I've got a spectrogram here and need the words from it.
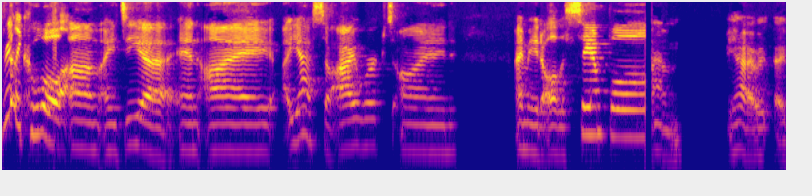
Really cool um, idea. And I, yeah, so I worked on, I made all the sample. Um, yeah, I, I,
